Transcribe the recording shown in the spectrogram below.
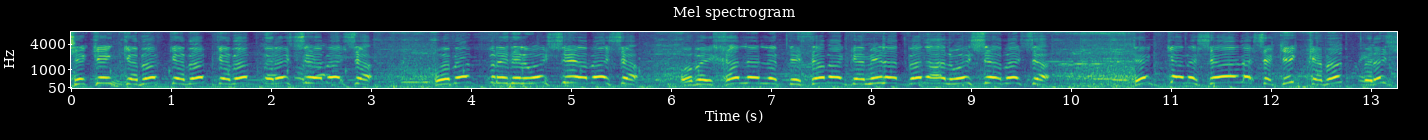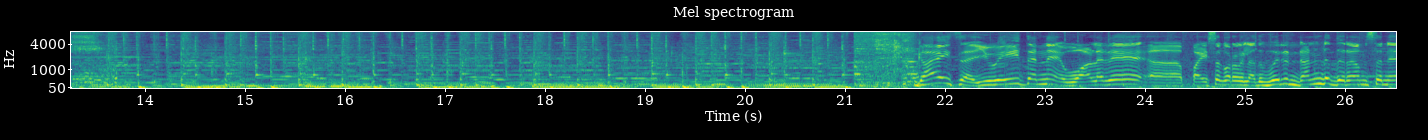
ചിക്കൻ കബാബ് കബാബ് കബാബ് مشاوي شيكن كباب كباب كباب فريش يا باشا وبفرد الوش يا باشا وبيخلي الابتسامة الجميلة تبان على الوش يا باشا هيك مشاوي يا باشا كيك كباب فريش ഗൈസ് യു എ തന്നെ വളരെ ആ, പൈസ കുറവില്ല അത് വെറും രണ്ട് ദിറംസിന്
